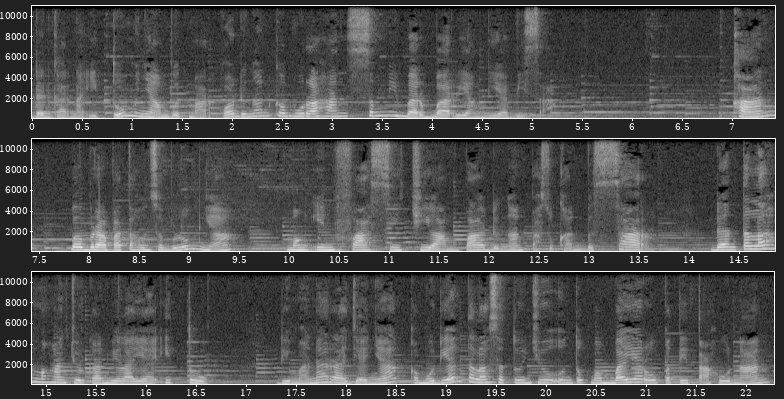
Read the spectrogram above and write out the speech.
Dan karena itu menyambut Marco dengan kemurahan semi barbar yang dia bisa. Khan beberapa tahun sebelumnya menginvasi Ciampa dengan pasukan besar dan telah menghancurkan wilayah itu, di mana rajanya kemudian telah setuju untuk membayar upeti tahunan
